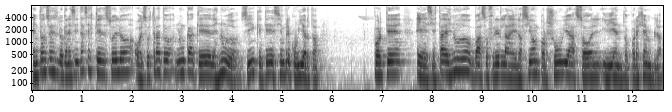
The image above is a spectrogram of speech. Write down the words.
Entonces lo que necesitas es que el suelo o el sustrato nunca quede desnudo, ¿sí? que quede siempre cubierto. Porque eh, si está desnudo va a sufrir la erosión por lluvia, sol y viento. Por ejemplo,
